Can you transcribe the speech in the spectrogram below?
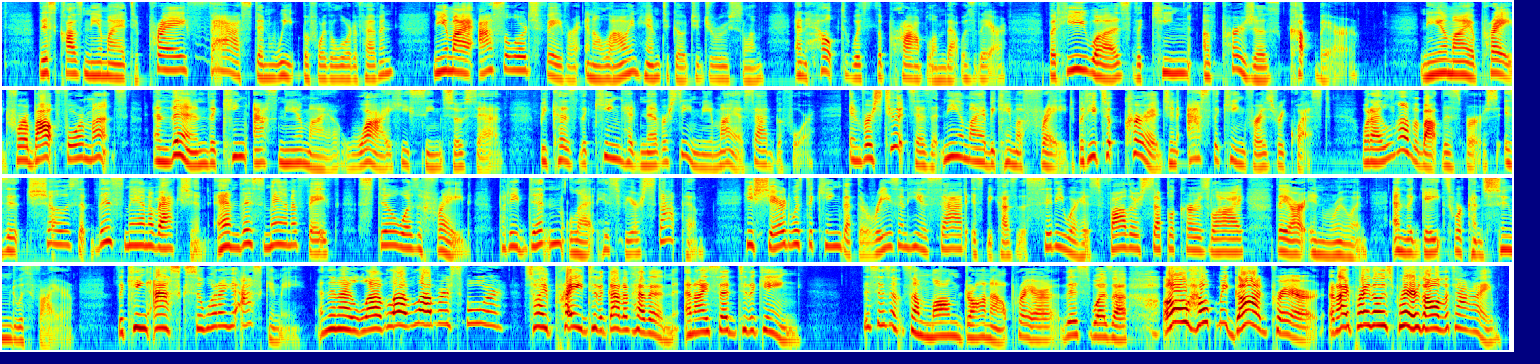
This caused Nehemiah to pray, fast, and weep before the Lord of heaven. Nehemiah asked the Lord's favor in allowing him to go to Jerusalem and helped with the problem that was there. But he was the king of Persia's cupbearer. Nehemiah prayed for about four months, and then the king asked Nehemiah why he seemed so sad, because the king had never seen Nehemiah sad before. In verse 2, it says that Nehemiah became afraid, but he took courage and asked the king for his request. What I love about this verse is it shows that this man of action and this man of faith still was afraid, but he didn't let his fear stop him. He shared with the king that the reason he is sad is because the city where his father's sepulchres lie, they are in ruin, and the gates were consumed with fire. The king asks, So what are you asking me? And then I love, love, love verse 4. So I prayed to the God of heaven, and I said to the king, This isn't some long drawn out prayer. This was a, Oh, help me, God prayer. And I pray those prayers all the time.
